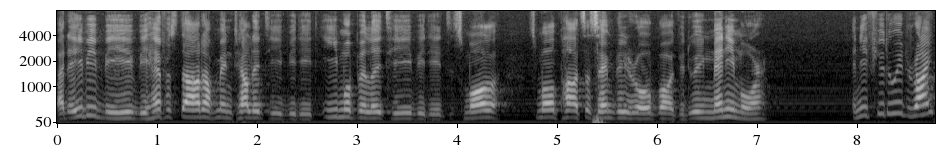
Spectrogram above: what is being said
But ABB, we have a startup mentality. We did e-mobility, we did small small parts assembly robot. We're doing many more. And if you do it right,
